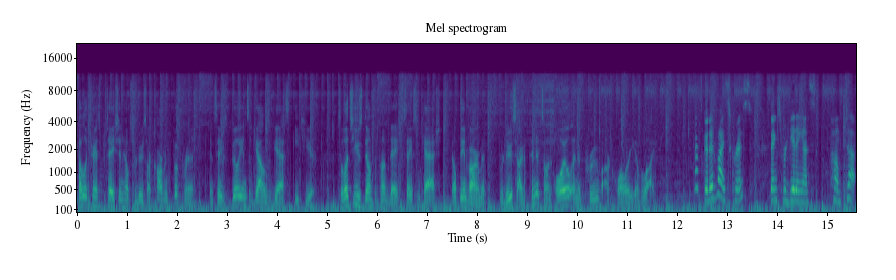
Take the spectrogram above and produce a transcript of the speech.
Public transportation helps reduce our carbon footprint and saves billions of gallons of gas each year. So let's use Dump the Pump Day to save some cash, help the environment, reduce our dependence on oil, and improve our quality of life. That's good advice, Chris. Thanks for getting us pumped up.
